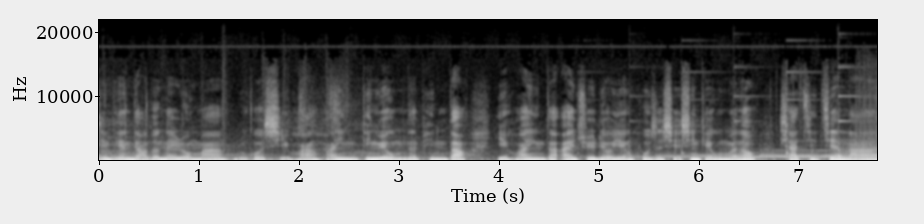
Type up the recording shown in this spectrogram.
今天聊的内容吗？如果喜欢，欢迎订阅我们的频道，也欢迎到 IG 留言或是写信给我们哦。下集见啦！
